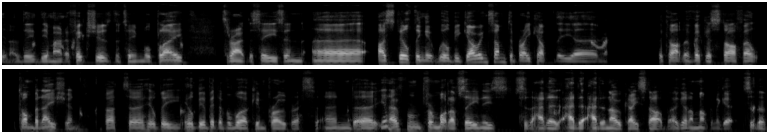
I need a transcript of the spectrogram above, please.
you know the the amount of fixtures the team will play throughout the season. Uh, I still think it will be going some to break up the um, the Carter Vickers Starfelt combination, but uh, he'll be he'll be a bit of a work in progress. And uh, you know, from from what I've seen, he's sort of had a had a, had an okay start. But again, I'm not going to get sort of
